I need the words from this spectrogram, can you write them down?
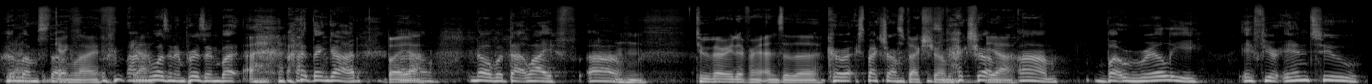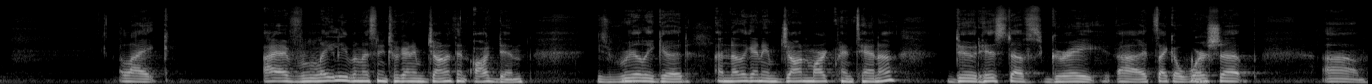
hoodlum stuff. gang life. I Yeah. mean, wasn't in prison, but thank God. But yeah. Um, no, but that life. Um, two very different ends of the correct spectrum Spectrum, spectrum yeah. um but really if you're into like i've lately been listening to a guy named jonathan ogden. He's really good. Another guy named john mark pantana. Dude his stuff's great. Uh it's like a worship um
